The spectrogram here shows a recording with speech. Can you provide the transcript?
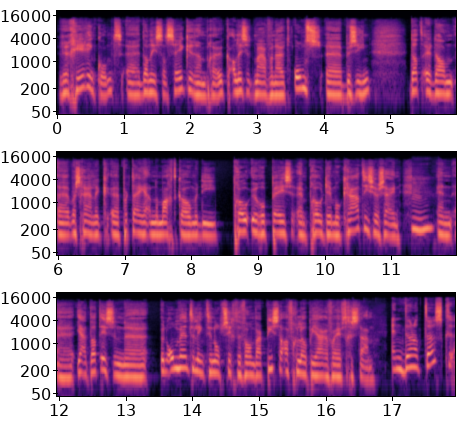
regering komt, uh, dan is dat zeker een breuk. Al is het maar vanuit ons uh, bezien. Dat er dan uh, waarschijnlijk partijen aan de macht komen die pro-Europese en pro-democratischer zijn. Mm. En ja, dat is een, een omwenteling ten opzichte van waar PiS de afgelopen jaren voor heeft gestaan. En Donald Tusk, eh,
